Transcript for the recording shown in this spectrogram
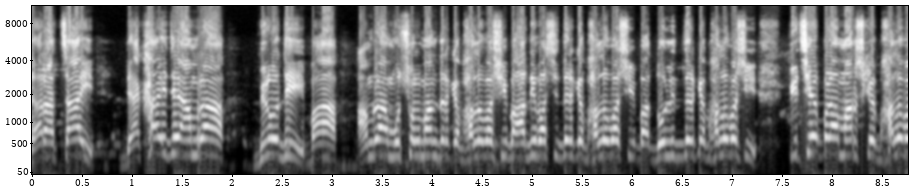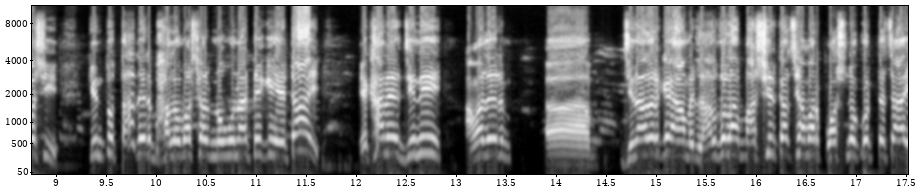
যারা চাই, দেখায় যে আমরা বিরোধী বা আমরা মুসলমানদেরকে ভালোবাসি বা আদিবাসীদেরকে ভালোবাসি বা দলিতদেরকে ভালোবাসি, পিছিয়ে পড়া মানুষকে ভালোবাসি, কিন্তু তাদের ভালোবাসার নমুনাটি কি এটাই। এখানে যিনি আমাদের যিনাদেরকে আমি লালগোলাবাসীর কাছে আমার প্রশ্ন করতে চাই,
